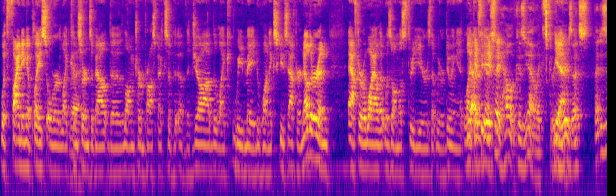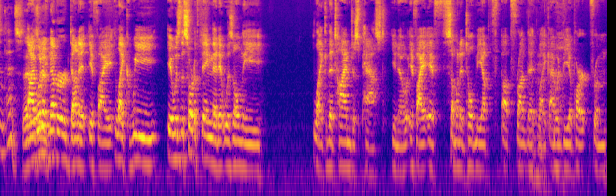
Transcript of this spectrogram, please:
with finding a place or like Right. concerns about the long-term prospects of, of the job like we made one excuse after another and after a while it was almost three years that we were doing it like yeah, I if, if say hell because yeah, like three Yeah. years. That's that is intense. That i is, would have never done it if i like we it was the sort of thing that it was only like the time just passed you know if i if someone had told me up up front that Mm-hmm. like i would be apart from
